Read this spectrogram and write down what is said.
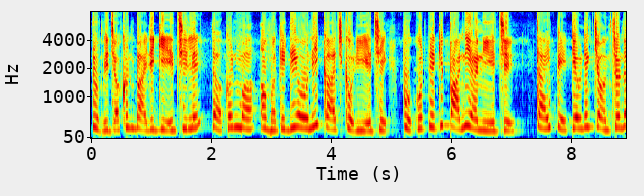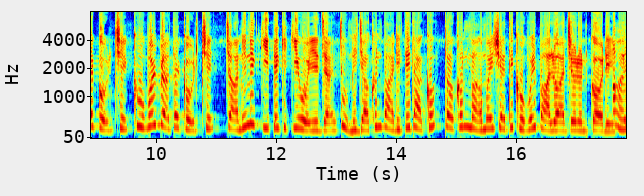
তুমি যখন বাইরে গিয়েছিলে, তখন মা আমাকে দিয়ে অনেক কাজ করিয়েছে, পুকুর থেকে পানি আনিয়েছে। তাই পেটে অনেক যন্ত্রণা করছে, খুবই ব্যথা করছে। জানি না কি থেকে কি হয়ে যায়। তুমি যখন বাড়িতে থাকো, তখন মা আমার সাথে খুবই ভালো আচরণ করে। আর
